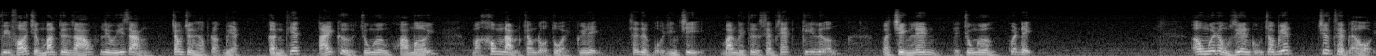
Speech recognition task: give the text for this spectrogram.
Vị Phó trưởng Ban tuyên giáo lưu ý rằng trong trường hợp đặc biệt cần thiết tái cử Trung ương khóa mới mà không nằm trong độ tuổi quy định sẽ được Bộ Chính trị, Ban Bí thư xem xét kỹ lưỡng và trình lên để Trung ương quyết định. Ông Nguyễn Hồng Diên cũng cho biết trước thềm đại hội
